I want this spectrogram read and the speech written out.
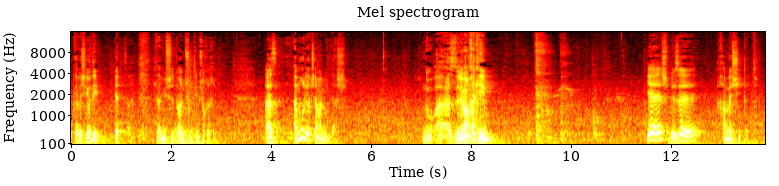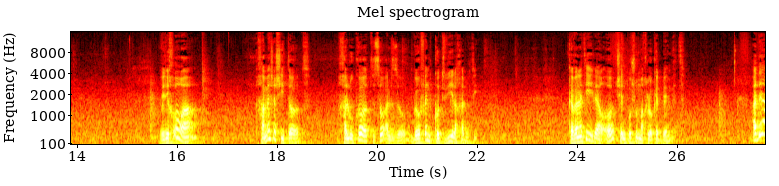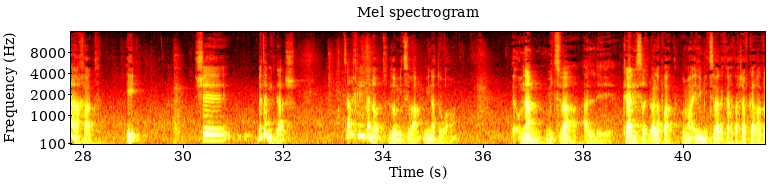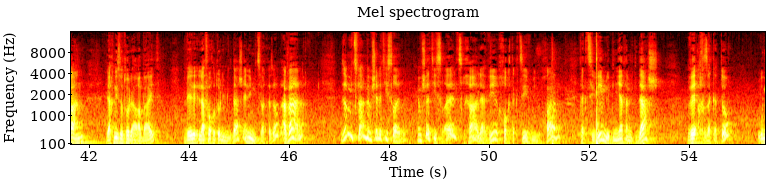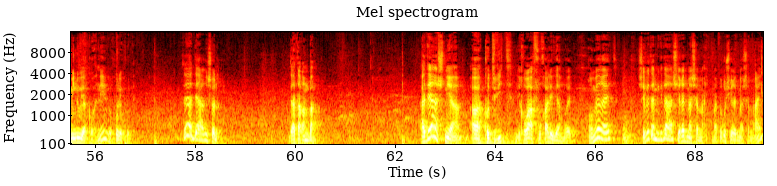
מקווה שיודעים, כן, לפעמים דברים פשוטים שוכחים. אז אמור להיות שם המקדש. נו, אז למה מחכים? יש בזה חמש שיטות. ולכאורה, חמש השיטות חלוקות זו על זו באופן קוטבי לחלוטין. כוונתי היא להראות שאין פה שום מחלוקת באמת. הדעה האחת היא שבית המקדש צריך להיבנות, זו מצווה מן התורה. אמנם מצווה על אה, כלל ישראל, לא על הפרט. כלומר, אין לי מצווה לקחת עכשיו קרוון, להכניס אותו להר הבית ולהפוך אותו למקדש, אין לי מצווה כזאת, אבל זו מצווה על ממשלת ישראל. ממשלת ישראל צריכה להעביר חוק תקציב מיוחד, תקציבים לבניית המקדש והחזקתו ומינוי הכהנים וכו' וכו'. זה הדעה הראשונה, דעת הרמב"ם. הדעה השנייה, הקוטבית, לכאורה הפוכה לגמרי, אומרת שבית המקדש ירד מהשמיים. מה פירוש ירד מהשמיים?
